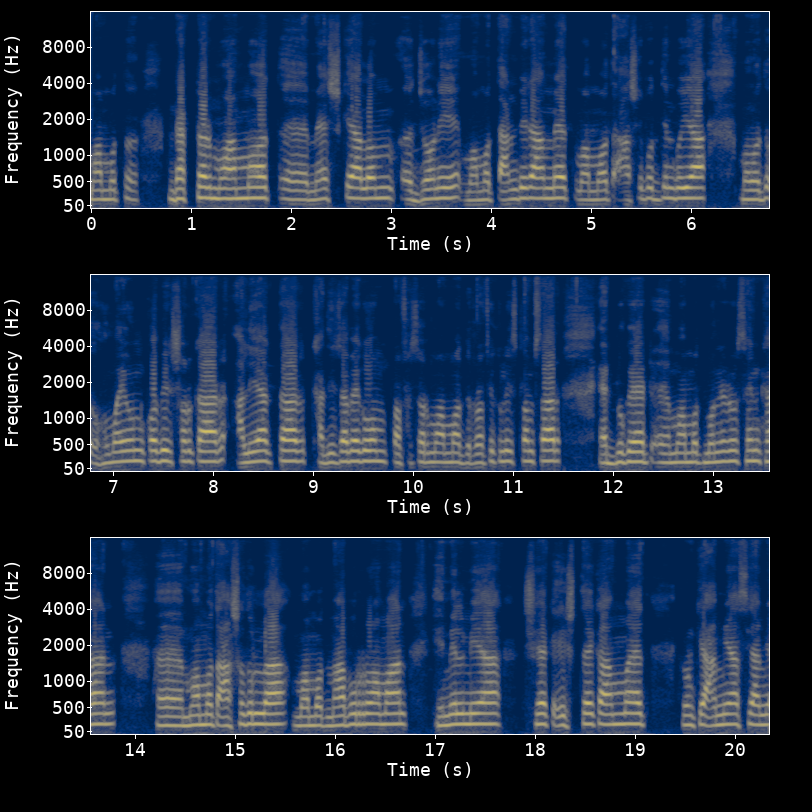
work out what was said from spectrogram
মোহাম্মদ ডাক্তার Mohammad Meshke Alam Joni Mohammad Tanvir Ahmed Mohammad Asifuddin Bhuiyan Mohammad Humayun Kabir Sarkar Aliya Akter Khadija Begum professor Mohammad Rafiqul Islam sir, advocate Mohammad Monir Hossain Khan Mohammad Asadullah, Mohammad Mahbur Rahman, Himel Miah, Sheikh Ishtiaq Ahmed, এমনকি আমি আছি, আমি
